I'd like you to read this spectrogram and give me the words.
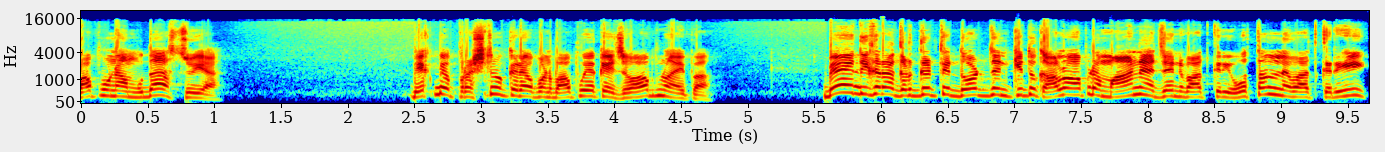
બાપુના આમ ઉદાસ જોયા. એક બે પ્રશ્નો કર્યા, પણ બાપુએ કંઈ જવાબ ન આપ્યા. બે દીકરા ગડગડતી દોટ જઈને કીધું કે, હાલો, આપણે માને જઈને વાત કરી, ઓથલને વાત કરી.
